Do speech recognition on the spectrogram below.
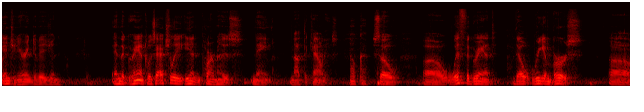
engineering division. And the grant was actually in Parma's name, not the county's. Okay. So uh, with the grant, they'll reimburse uh,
